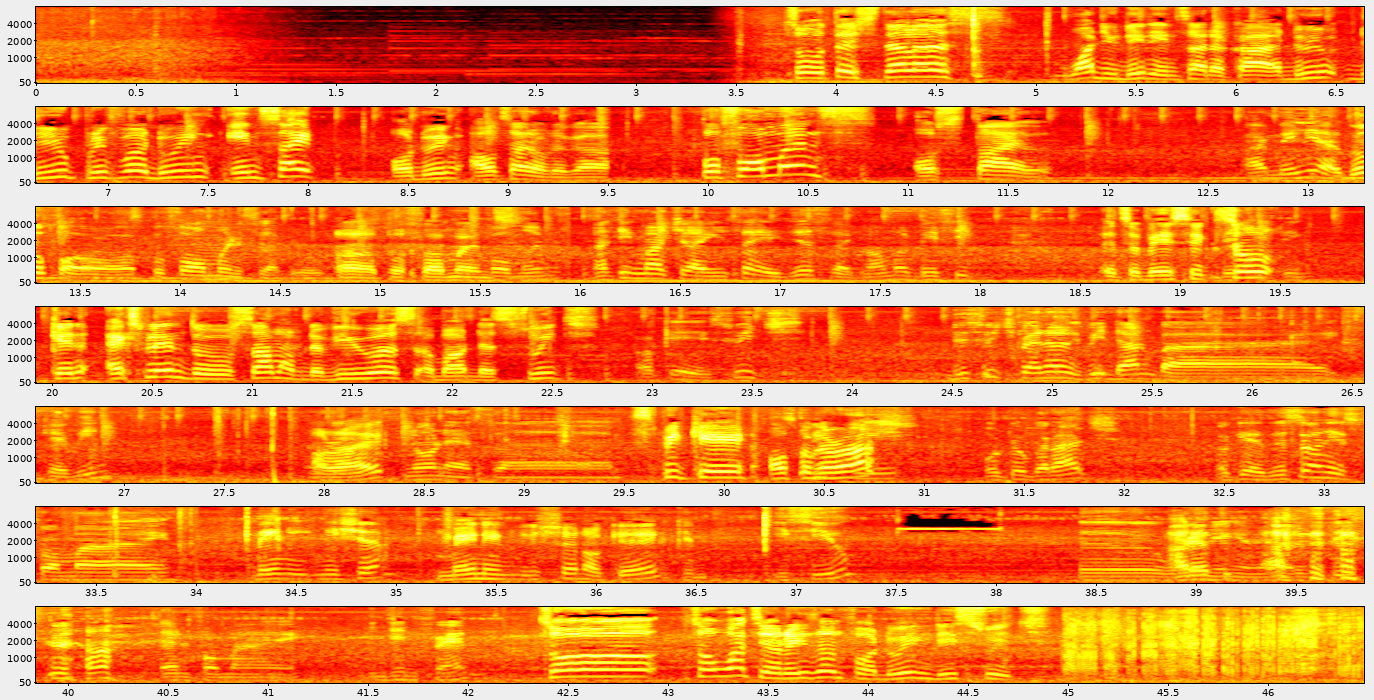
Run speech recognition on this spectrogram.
So Utesh, tell us what you did inside the car. Do you do you prefer doing inside or doing outside of the car? Performance or style? I mainly I go for performance lah bro. Uh, performance. Performance. Nothing much lah inside. It's just like normal basic. It's a basic. Basic so thing. can explain to some of the viewers about the switch. Okay, switch. This switch panel is been done by Kevin, Alright. known as um, Speed K Auto Speed Garage. K Auto Garage. Okay, this one is for my main ignition. Main ignition, okay. Okay, ECU. The I wiring and everything. and for my engine fan. So, so what's your reason for doing this switch?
